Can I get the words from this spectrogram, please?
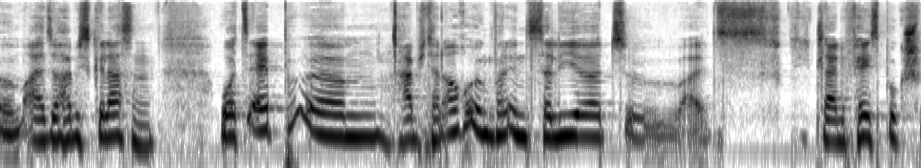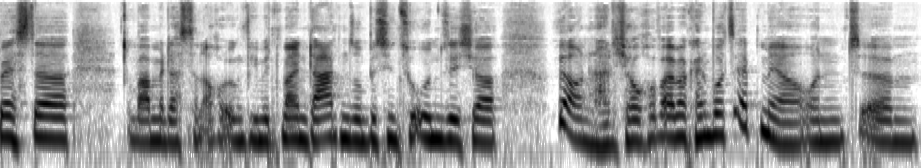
Ähm, also habe ich es gelassen. WhatsApp ähm, habe ich dann auch irgendwann installiert. Als die kleine Facebook-Schwester war mir das dann auch irgendwie mit meinen Daten so ein bisschen zu unsicher. Ja, und dann hatte ich auch auf einmal kein WhatsApp mehr. Und ähm,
